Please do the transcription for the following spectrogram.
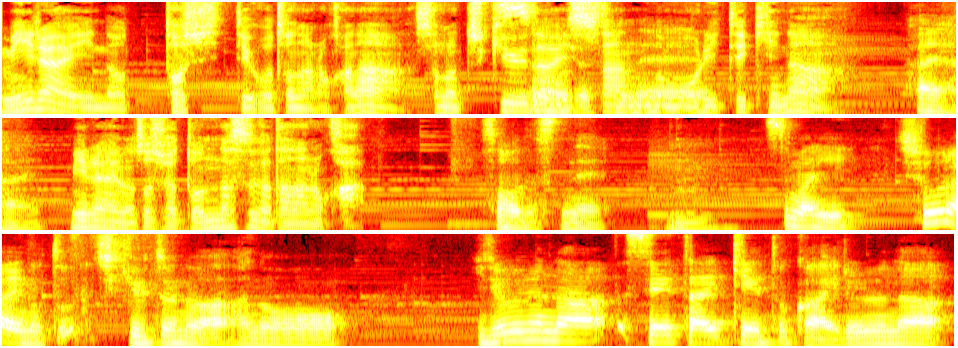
未来の都市っていうことなのかな？その地球第三の森的なはいはい。未来の都市はどんな姿なのか。そうですね。うん。つまり、将来のと地球というのは、あの、いろいろな生態系とか、いろいろな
